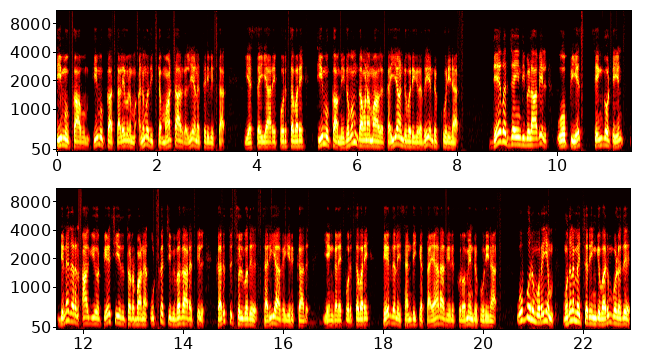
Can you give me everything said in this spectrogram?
திமுகவும் திமுக தலைவரும் அனுமதிக்க மாட்டார்கள் என தெரிவித்தார். எஸ்ஐஆரை பொறுத்தவரை திமுக மிகவும் கவனமாக கையாண்டு வருகிறது என்று கூறினார். தேவர் ஜெயந்தி விழாவில் ஓபிஎஸ் செங்கோட்டையன் தினகரன் ஆகியோர் பேசியது தொடர்பான உட்கட்சி விவகாரத்தில் கருத்து சொல்வது சரியாக இருக்காது. எங்களை பொறுத்தவரை தேர்தலை சந்திக்க தயாராக இருக்கிறோம் என்று கூறினார். ஒவ்வொரு முறையும் முதலமைச்சர் இங்கு வரும்பொழுது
